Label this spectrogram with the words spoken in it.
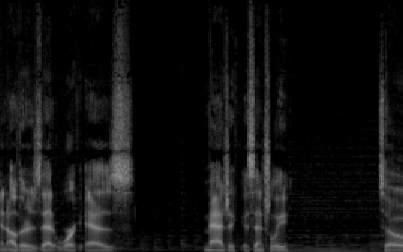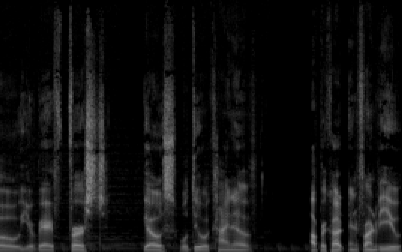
and others that work as magic essentially. So your very first ghost will do a kind of uppercut in front of you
